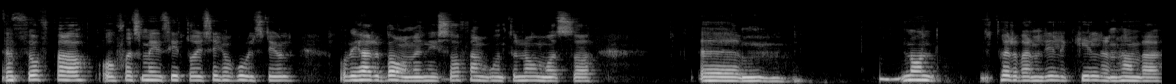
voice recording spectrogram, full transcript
en soffa och Jasmine sitter i sin rullstol och vi hade barnen i soffan runt om oss och um, någon, jag tror det var den lille killen, han var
